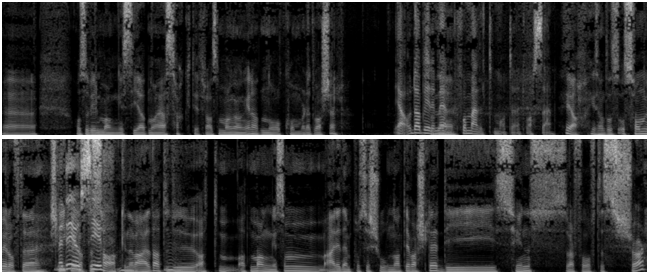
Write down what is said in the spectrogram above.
Uh, og så vil mange si at nå har jeg sagt ifra så mange ganger at nå kommer det et varsel. Ja, og da blir det, det mer formelt, på en måte, et varsel. Ja, ikke sant? Og, og sånn vil ofte, slik vil ofte si- sakene være. Da, at, du, at, at mange som er i den posisjonen at de varsler, de syns, i hvert fall ofte sjøl,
